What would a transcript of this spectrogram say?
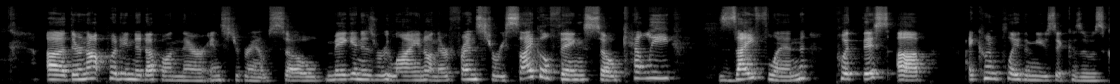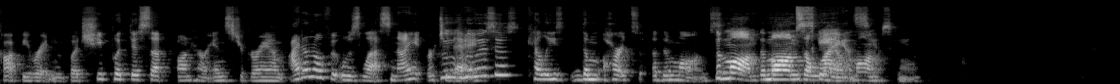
uh, they're not putting it up on their Instagram. So Meghan is relying on their friends to recycle things. So Kelly Zeiflin put this up. I couldn't play the music because it was copywritten, but she put this up on her Instagram. I don't know if it was last night or Who, today. who is this? Kelly's the hearts of the moms. The mom, the mom Mom's scam. Alliance, Mom scam.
